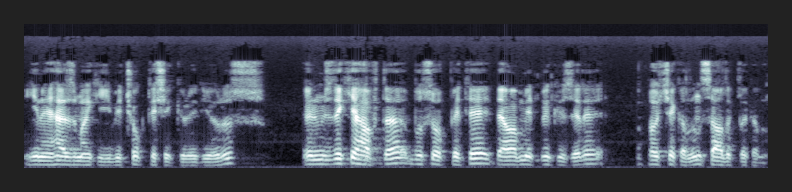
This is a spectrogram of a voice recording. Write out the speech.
yine her zamanki gibi çok teşekkür ediyoruz. Önümüzdeki hafta bu sohbete devam etmek üzere. Hoşçakalın, sağlıkla kalın.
